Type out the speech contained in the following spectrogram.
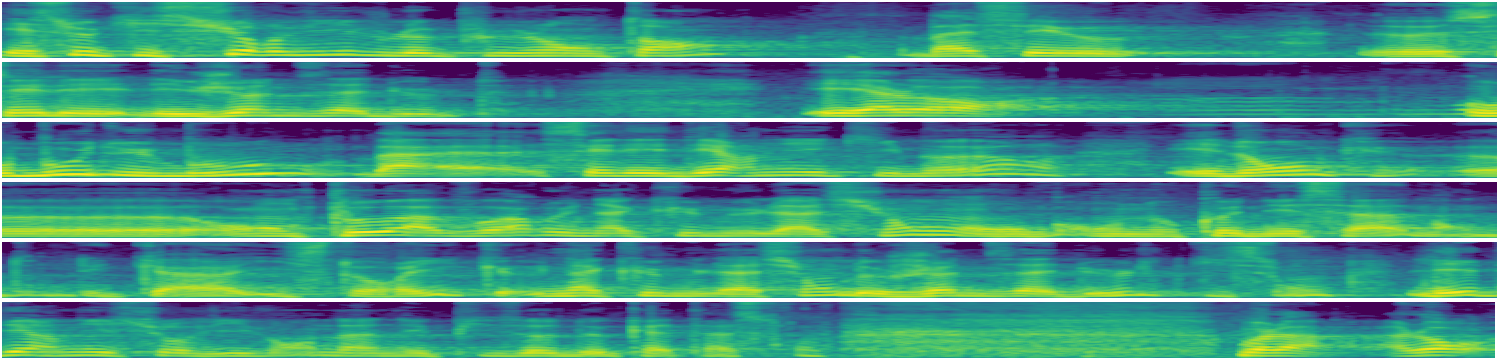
Et ceux qui survivent le plus longtemps, bah, c'est eux, euh, c'est les, jeunes adultes. Et alors, au bout du bout, bah, c'est les derniers qui meurent, et donc euh, on peut avoir une accumulation, on, on, connaît ça dans des cas historiques, une accumulation de jeunes adultes qui sont les derniers survivants d'un épisode de catastrophe. Voilà, alors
